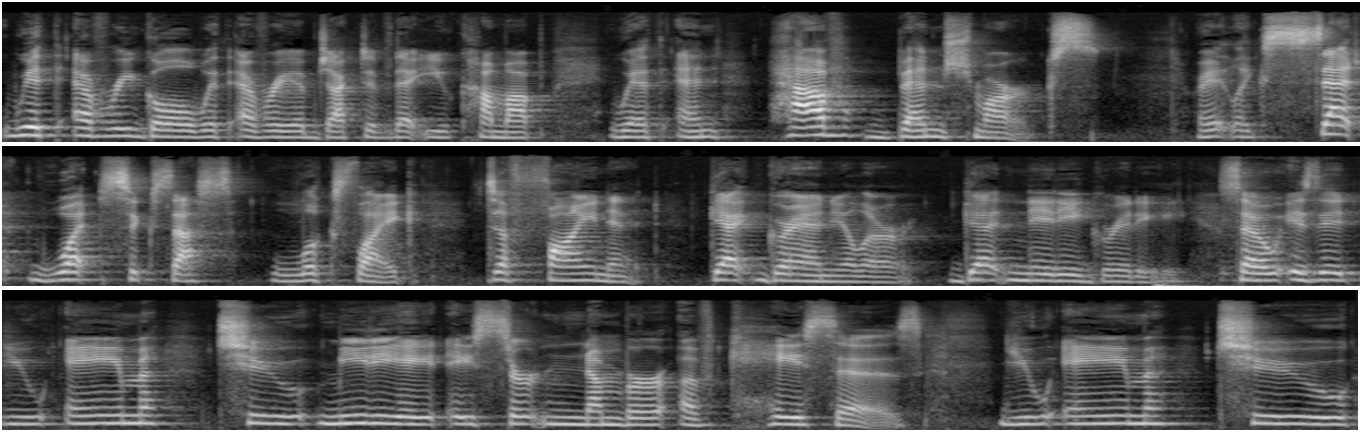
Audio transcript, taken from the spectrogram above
with every goal, with every objective that you come up with, and have benchmarks, right? Like set what success looks like, define it, get granular, get nitty gritty. So, is it you aim to mediate a certain number of cases? You aim to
